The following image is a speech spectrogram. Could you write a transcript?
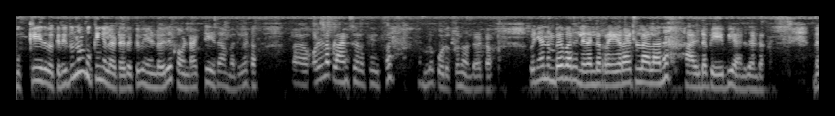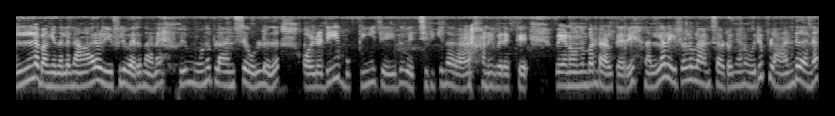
ബുക്ക് ചെയ്ത് വെക്കുന്നത് ഇതൊന്നും ബുക്കിംഗ് അല്ല കേട്ടോ. ഇതൊക്കെ വേണ്ടവർ കോൺടാക്ട് ചെയ്താൽ മതി കേട്ടോ. ഉള്ള പ്ലാൻസുകളൊക്കെ ഇപ്പോൾ നമ്മൾ കൊടുക്കുന്നുണ്ട് കേട്ടോ. അപ്പോൾ ഞാൻ മുമ്പേ പറഞ്ഞില്ല നല്ല റെയർ ആയിട്ടുള്ള ആളാണ് ആളുടെ ബേബിയാണ് കേട്ടോ നല്ല ഭംഗി നല്ല നാരോ ലീഫിൽ വരുന്നതാണ്. ഒരു മൂന്ന് പ്ലാൻസേ ഉള്ളത്. ഓൾറെഡി ബുക്കിംഗ് ചെയ്ത് വെച്ചിരിക്കുന്നവരാണ് ഇവരൊക്കെ. വേണമെന്നും പറഞ്ഞ ആൾക്കാർ നല്ല റേറ്റുള്ള പ്ലാൻസ് കേട്ടോ ഞാൻ ഒരു പ്ലാന്റ് തന്നെ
